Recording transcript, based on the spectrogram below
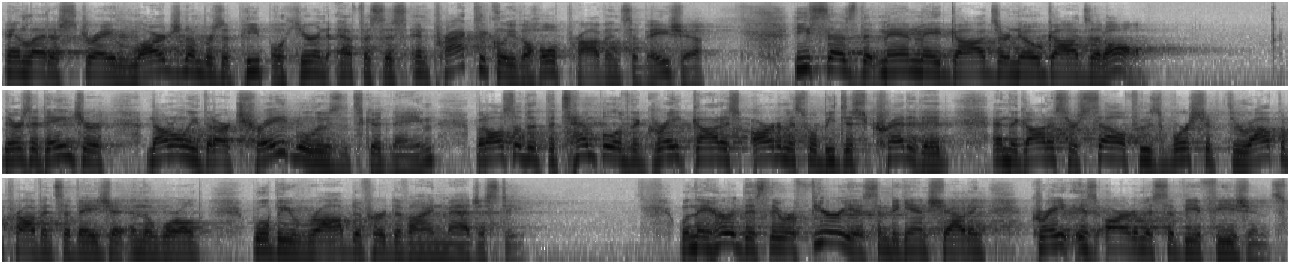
and led astray large numbers of people here in Ephesus and practically the whole province of Asia. He says that man made gods are no gods at all there's a danger not only that our trade will lose its good name, but also that the temple of the great goddess Artemis will be discredited, and the goddess herself, who's worshipped throughout the province of Asia and the world, will be robbed of her divine majesty. When they heard this, they were furious and began shouting, Great is Artemis of the Ephesians.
